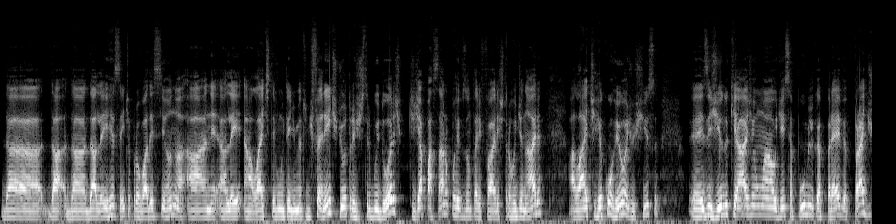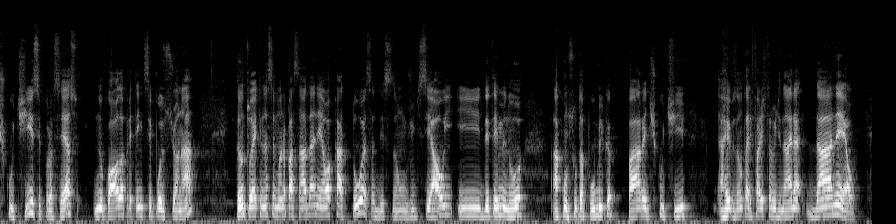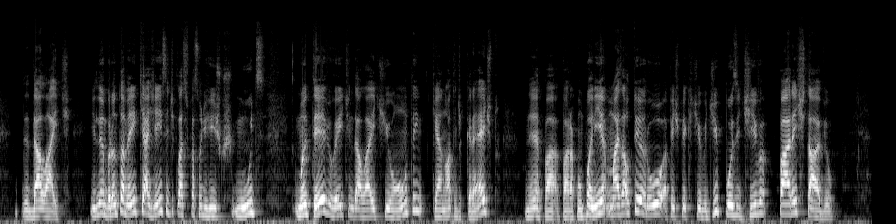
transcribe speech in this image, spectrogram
da, da, da, da lei recente aprovada esse ano. A, a, lei, a Light teve um entendimento diferente de outras distribuidoras que já passaram por revisão tarifária extraordinária. A Light recorreu à justiça exigindo que haja uma audiência pública prévia para discutir esse processo, no qual ela pretende se posicionar. Tanto é que na semana passada a ANEL acatou essa decisão judicial e, e determinou a consulta pública para discutir a revisão tarifária extraordinária da ANEL, da Light. E lembrando também que a agência de classificação de riscos Moody's manteve o rating da Light ontem, que é a nota de crédito né, para a companhia, mas alterou a perspectiva de positiva para estável.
